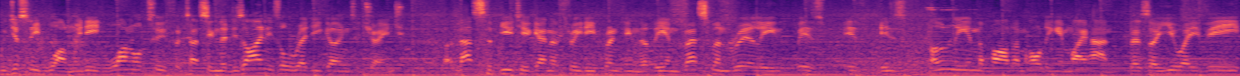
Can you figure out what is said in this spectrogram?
we just need one. We need one or two for testing. The design is already going to change. Uh, that's the beauty, again, of 3D printing, that the investment really is, is, is only in the part I'm holding in my hand. There's a UAV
